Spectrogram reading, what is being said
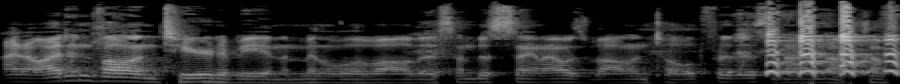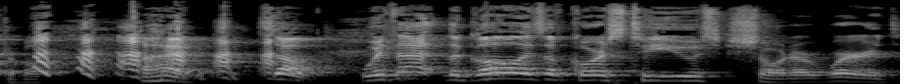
I know I didn't volunteer to be in the middle of all this. I'm just saying I was voluntold for this and I'm not comfortable. Okay. So, with that, the goal is, of course, to use shorter words.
